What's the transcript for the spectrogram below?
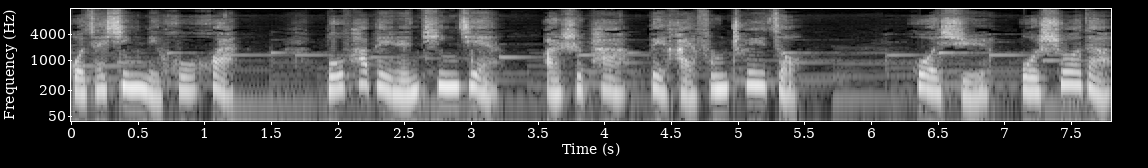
我在心里呼唤，不怕被人听见，而是怕被海风吹走。或许。我说的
